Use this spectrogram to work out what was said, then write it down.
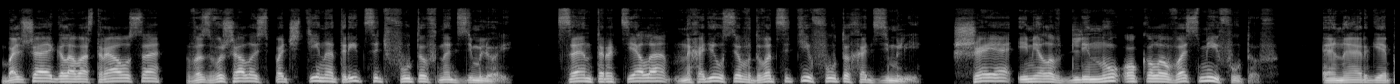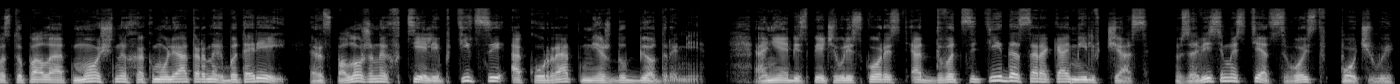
Большая голова страуса возвышалась почти на 30 футов над землей. Центр тела находился в 20 футах от земли. Шея имела в длину около 8 футов. Энергия поступала от мощных аккумуляторных батарей, расположенных в теле птицы аккурат между бедрами. Они обеспечивали скорость от 20 до 40 миль в час, в зависимости от свойств почвы,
